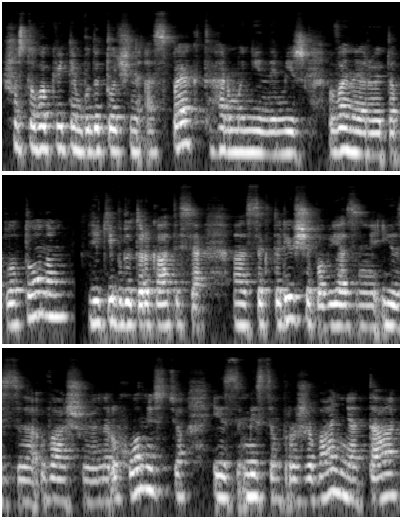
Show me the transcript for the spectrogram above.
6 квітня буде точний аспект гармонійний між Венерою та Плутоном, які будуть торкатися секторів, що пов'язані із вашою нерухомістю, із місцем проживання та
